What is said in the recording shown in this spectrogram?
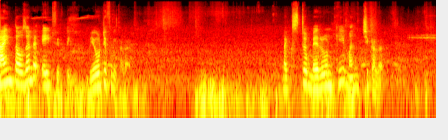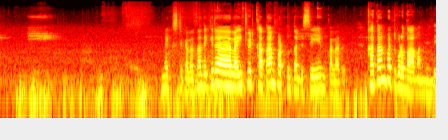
Nine thousand eight fifty beautiful colour next మెరూన్కి మంచి కలర్ నెక్స్ట్ కలర్ నా దగ్గర లైట్ వెయిట్ ఖతాన్ పట్టు ఉందండి సేమ్ కలర్ ఖతాన్ పట్టు కూడా బాగా మందింది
